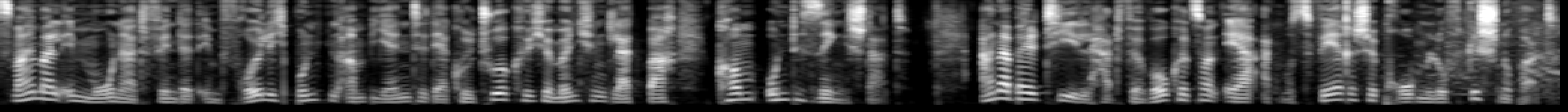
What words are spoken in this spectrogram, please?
Zweimal im Monat findet im fröhlich bunten Ambiente der Kulturküche Mönchengladbach Komm und Sing statt. Annabel Thiel hat für Vocals on Air atmosphärische Probenluft geschnuppert.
